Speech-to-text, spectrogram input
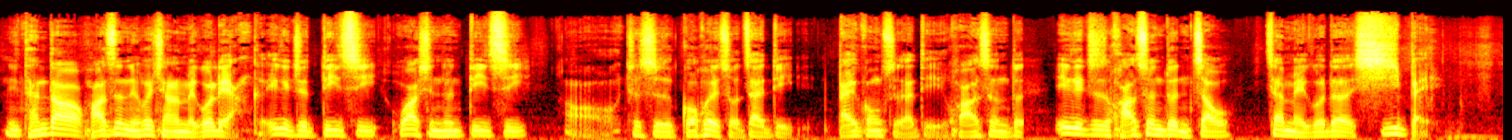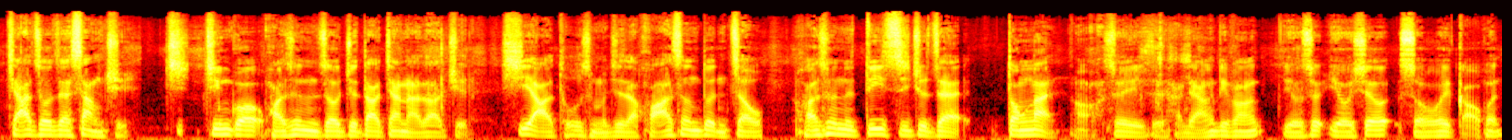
你谈到华盛顿，你会想到美国两个，一个就是 D.C. 华盛顿 D.C. 哦，就是国会所在地，白宫所在地华盛顿；一个就是华盛顿州，在美国的西北，加州再上去，经经过华盛顿州就到加拿大去了，西雅图什么就在华盛顿州，华盛顿 D.C. 就在。东岸啊，所以这两个地方有时候有些时候会搞混。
